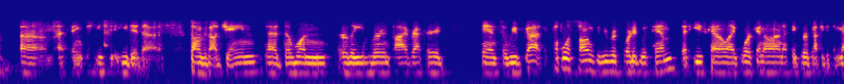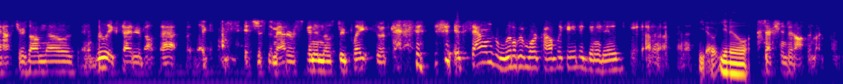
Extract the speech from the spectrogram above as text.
Um, I think he's, he did uh, songs about Jane, uh, the one early Maroon Five record. And so we've got a couple of songs that we recorded with him that he's kind of like working on. I think we're about to get the masters on those, and I'm really excited about that. But like, it's just a matter of spinning those three plates. So it's kind of, it sounds a little bit more complicated than it is, but I don't know. I've kind of you know sectioned it off in my mind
